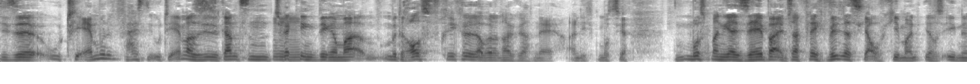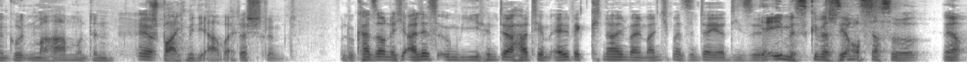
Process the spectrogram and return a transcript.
diese UTM oder wie heißen die UTM, also diese ganzen mhm. Tracking-Dinger mal mit rausfrickel, aber dann habe ich gedacht, nee, eigentlich muss ja, muss man ja selber entscheiden. Vielleicht will das ja auch jemand aus irgendeinen Gründen mal haben und dann ja, spare ich mir die Arbeit. Das stimmt. Und du kannst auch nicht alles irgendwie hinter HTML wegknallen, weil manchmal sind da ja diese. Ja, eben, es gibt ja sehr oft, dass so, ja.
